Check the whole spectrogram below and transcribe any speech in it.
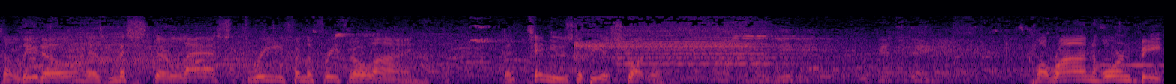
Toledo has missed their last three from the free throw line. Continues to be a struggle. Cli'Ron Hornbeak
